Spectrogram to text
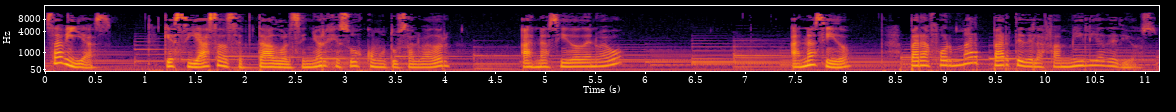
¿Sabías que si has aceptado al Señor Jesús como tu Salvador, has nacido de nuevo? Has nacido para formar parte de la familia de Dios.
